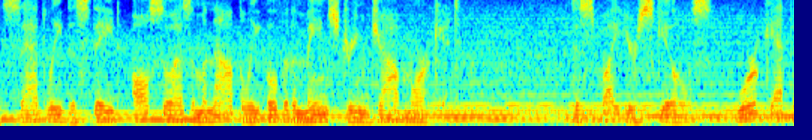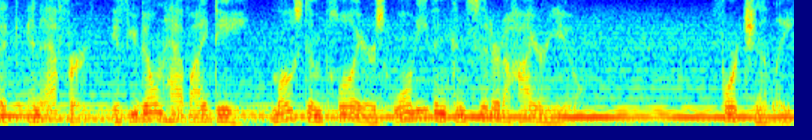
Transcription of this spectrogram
Sadly the state also has a monopoly over the mainstream job market. Despite your skills, work ethic and effort, if you don't have ID, most employers won't even consider to hire you. Fortunately,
